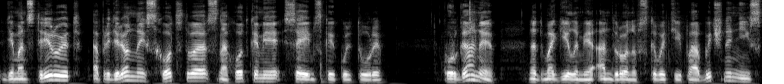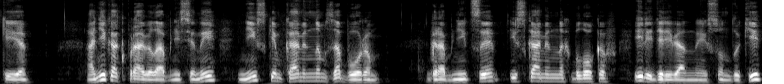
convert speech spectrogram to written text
демонстрирует определенное сходство с находками сеймской культуры. Курганы над могилами андроновского типа обычно низкие. Они, как правило, обнесены низким каменным забором гробницы из каменных блоков или деревянные сундуки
